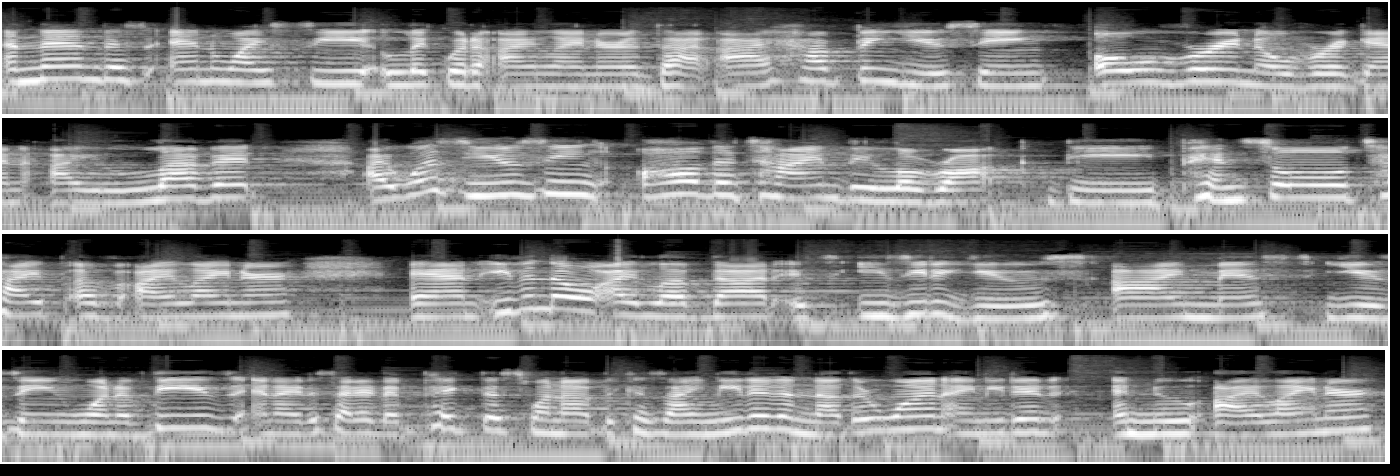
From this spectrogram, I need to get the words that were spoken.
and then this NYC liquid eyeliner that I have been using over and over again. I love it. I was using all the time the Lorac, the pencil type of eyeliner and even though I love that, it's easy to use, I missed using using one of these and I decided to pick this one up because I needed another one. I needed a new eyeliner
